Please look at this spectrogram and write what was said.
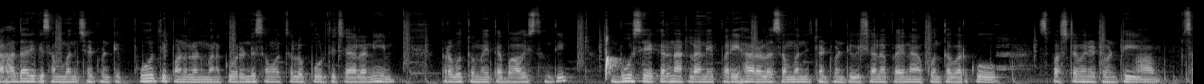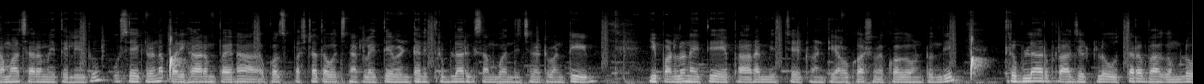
రహదారికి సంబంధించినటువంటి పూర్తి పనులను మనకు రెండు సంవత్సరాల్లో పూర్తి చేయాలని ప్రభుత్వం అయితే భావిస్తుంది. భూసేకరణ అట్లానే పరిహారాలకు సంబంధించినటువంటి విషయాలపైన కొంతవరకు స్పష్టమైనటువంటి సమాచారం అయితే లేదు. భూసేకరణ పరిహారం పైన ఒక స్పష్టత వచ్చినట్లయితే వెంటనే త్రిబుల్ ఆర్కి సంబంధించినటువంటి ఈ పనులను అయితే ప్రారంభించేటువంటి అవకాశం ఎక్కువగా ఉంటుంది. త్రిబుల్ ఆర్ ప్రాజెక్టులో ఉత్తర భాగంలో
